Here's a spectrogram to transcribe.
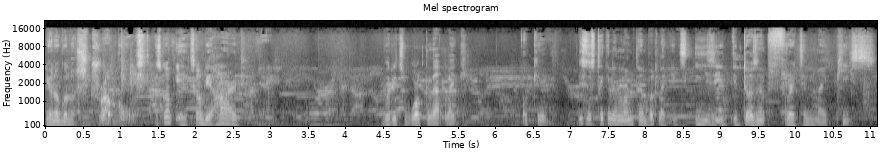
you're not gonna struggle. It's gonna it's gonna be hard, but it's work that like, okay, this is taking a long time, but like it's easy. It, it doesn't threaten my peace.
